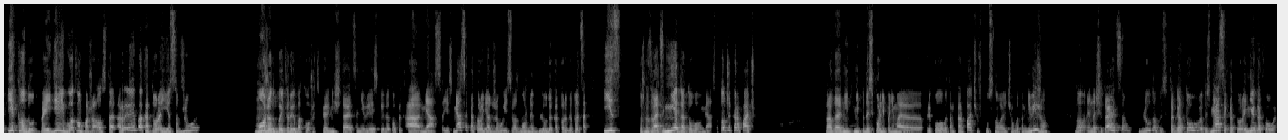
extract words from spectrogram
их кладут, по идее, вот вам, пожалуйста, рыба, которая естся вживую. Может быть, рыба тоже теперь не считается нееврейской готовкой, а мясо. Есть мясо, которое едят живую, есть возможные блюда, которые готовятся из, то, что называется, не готового мяса. Тот же карпаччо. Правда, не, не, до сих пор не понимаю прикола в этом карпаччо, вкусного ничего в этом не вижу. Но это считается блюдом, то есть это готовое, то есть мясо, которое не готовое.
